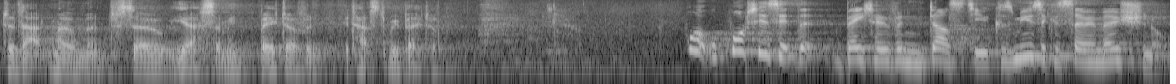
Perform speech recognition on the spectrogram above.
to that moment. So, yes, I mean, Beethoven, it has to be Beethoven. What, what is it that Beethoven does to you? Because music is so emotional.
